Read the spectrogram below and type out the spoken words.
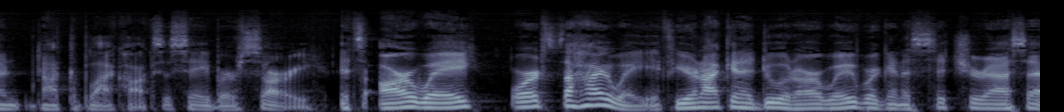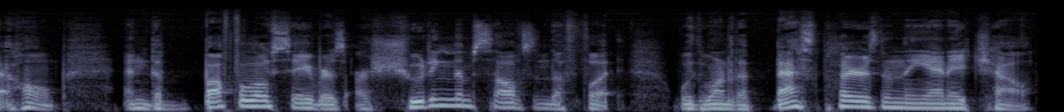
and not the Blackhawks, the Sabres, sorry. It's our way or it's the highway. If you're not going to do it our way, we're going to sit your ass at home. And the Buffalo Sabres are shooting themselves in the foot with one of the best players in the NHL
